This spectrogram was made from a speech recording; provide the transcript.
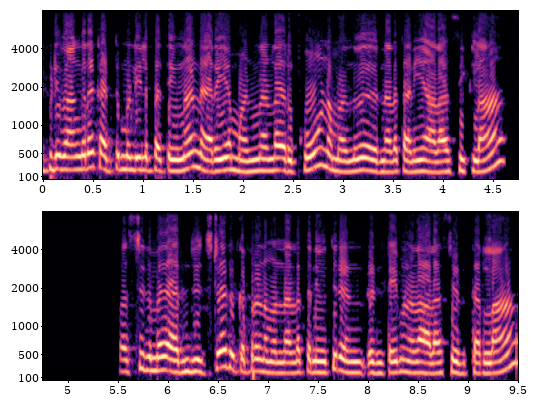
இப்படி வாங்குற கட்டுமல்லியில பாத்தீங்கன்னா நிறைய மண்ணெல்லாம் இருக்கும். நம்ம வந்து நல்லா தனியா அலாசிக்கலாம். ஃபர்ஸ்ட் இந்த மாதிரி அரிஞ்சு வச்சுட்டு அதுக்கப்புறம் நம்ம நல்லா தண்ணி ஊற்றி ரெண்டு ரெண்டு டைம் நல்லா அலாசி எடுத்துடலாம்.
